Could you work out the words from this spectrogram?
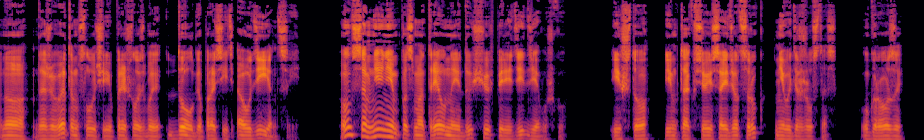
но даже в этом случае пришлось бы долго просить аудиенции. Он с сомнением посмотрел на идущую впереди девушку. И что, им так все и сойдет с рук? Не выдержал Стас. Угрозы,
